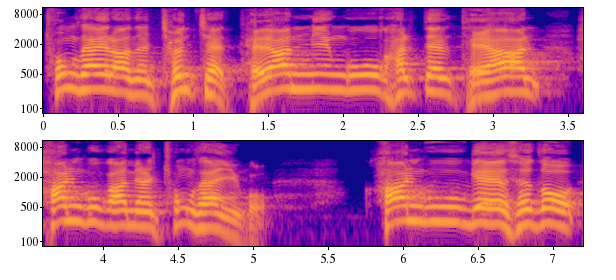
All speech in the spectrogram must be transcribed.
총상이라는 전체 대한민국 할 때는 대한 한국 하면 총상이고 한국에서도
